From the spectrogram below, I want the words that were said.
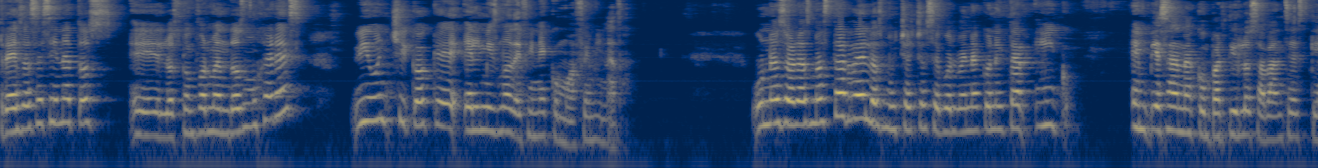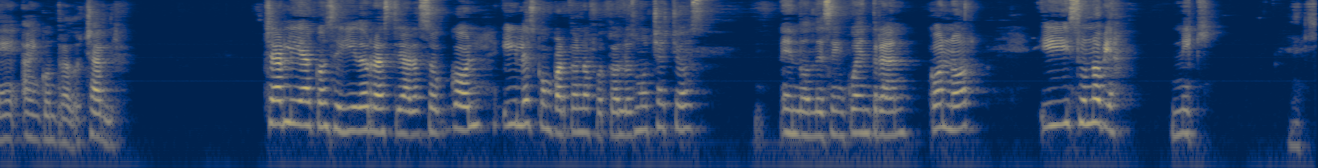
tres asesinatos eh, los conforman dos mujeres y un chico que él mismo define como afeminado. Unas horas más tarde, los muchachos se vuelven a conectar y empiezan a compartir los avances que ha encontrado Charlie. Charlie ha conseguido rastrear a Sokol y les comparte una foto a los muchachos en donde se encuentran Connor y su novia, Nikki. Nikki.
